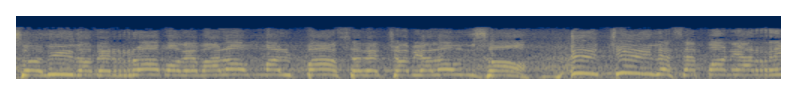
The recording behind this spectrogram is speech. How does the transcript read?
Salida de robo de balón, mal pase de Xavi Alonso. Y Chile se pone arriba.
